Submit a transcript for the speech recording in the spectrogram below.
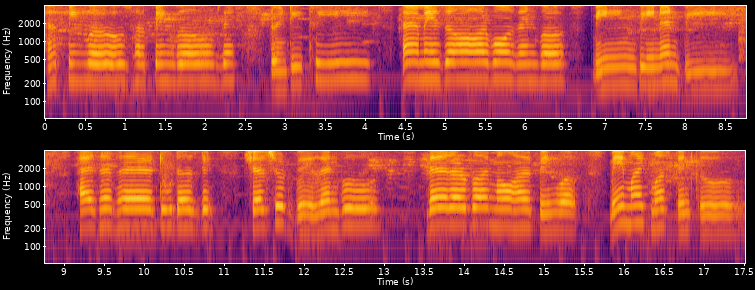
Helping verbs, helping verbs, then 23. Amazar was and were, being, been, and be. Has, have, had, do, does, it, shell should, bill and would. There are five more helping verbs, may, might, must, and could.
